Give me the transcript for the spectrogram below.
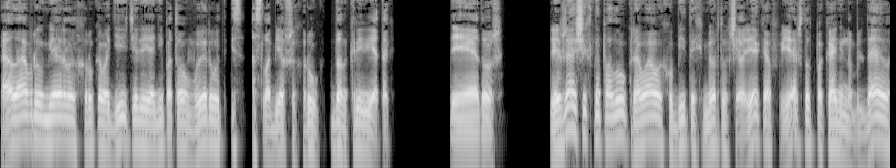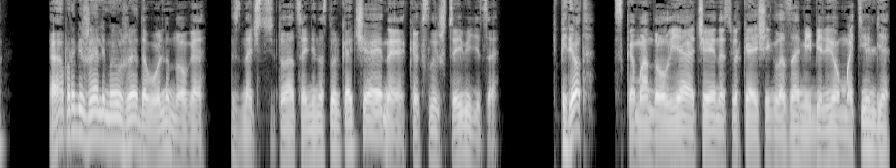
а лавры умерлых руководителей они потом вырвут из ослабевших рук дон креветок. Нет уж, лежащих на полу кровавых убитых мертвых человеков я что-то пока не наблюдаю, а пробежали мы уже довольно много. Значит, ситуация не настолько отчаянная, как слышится и видится. «Вперед!» — скомандовал я, отчаянно сверкающий глазами и бельем Матильде,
